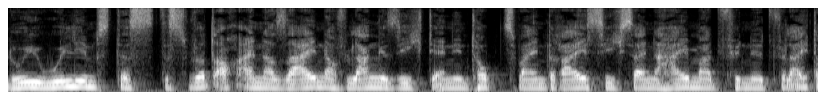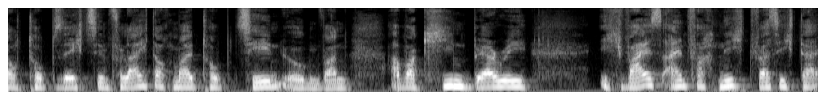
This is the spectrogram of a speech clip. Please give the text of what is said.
Louis Williams, das, das wird auch einer sein auf lange Sicht, der in den Top 32 seine Heimat findet, vielleicht auch Top 16, vielleicht auch mal Top 10 irgendwann. Aber Keen Barry, ich weiß einfach nicht, was ich da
